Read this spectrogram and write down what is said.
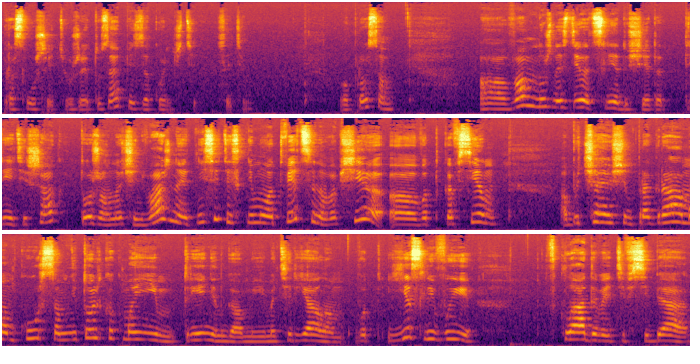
прослушаете уже эту запись, закончите с этим вопросом. А, вам нужно сделать следующий, это третий шаг, тоже он очень важный, отнеситесь к нему ответственно, вообще э, вот ко всем обучающим программам, курсам, не только к моим тренингам и материалам. Вот если вы вкладываете в себя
